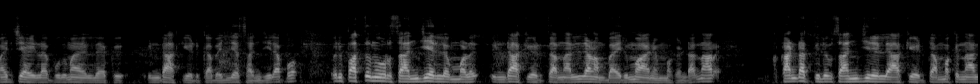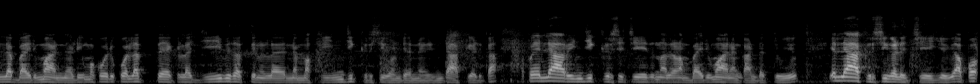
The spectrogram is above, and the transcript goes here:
മരിച്ചയുള്ള പുതുമയിലേക്ക് ഉണ്ടാക്കിയെടുക്കുക വലിയ സഞ്ചിയിൽ. അപ്പോൾ ഒരു പത്ത് നൂറ് സഞ്ചിയെല്ലാം നമ്മൾ ഉണ്ടാക്കിയെടുത്താൽ നല്ലോണം വരുമാനം നമുക്ക് ഉണ്ടാകും കണ്ടത്തിലും സഞ്ചിയിലെല്ലാം ആക്കിയെടുത്ത് നമുക്ക് നല്ല വരുമാനം നേടി. നമുക്ക് ഒരു കൊല്ലത്തേക്കുള്ള ജീവിതത്തിനുള്ള തന്നെ നമുക്ക് ഇഞ്ചി കൃഷി കൊണ്ട് തന്നെ ഉണ്ടാക്കിയെടുക്കാം. അപ്പോൾ എല്ലാവരും ഇഞ്ചി കൃഷി ചെയ്ത് നല്ലോണം വരുമാനം കണ്ടെത്തുകയും എല്ലാ കൃഷികളും ചെയ്യുകയും. അപ്പോൾ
